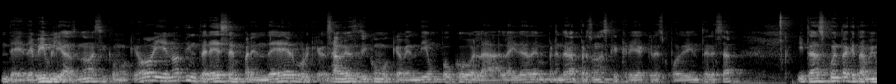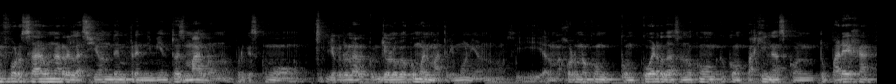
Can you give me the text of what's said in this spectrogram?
de, de, Biblias, ¿no? Así como que, oye, ¿no te interesa emprender? Porque, ¿sabes? Así como que vendía un poco la, la idea de emprender a personas que creía que les podría interesar. Y te das cuenta que también forzar una relación de emprendimiento es malo, ¿no? Porque es como, yo creo, yo lo veo como el matrimonio, ¿no? Si a lo mejor no con, concuerdas o no con, compaginas con tu pareja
